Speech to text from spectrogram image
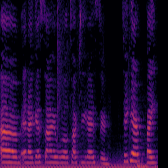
Um, and I guess I will talk to you guys soon. Take care. Bye.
